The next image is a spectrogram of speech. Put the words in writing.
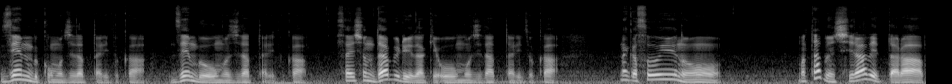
全部小文字だったりとか全部大文字だったりとか最初の W だけ大文字だったりとかなんかそういうのを、まあ、多分調べたら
